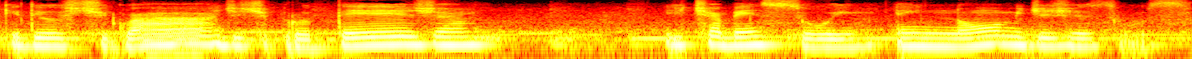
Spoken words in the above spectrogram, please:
Que Deus te guarde, te proteja e te abençoe em nome de Jesus.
